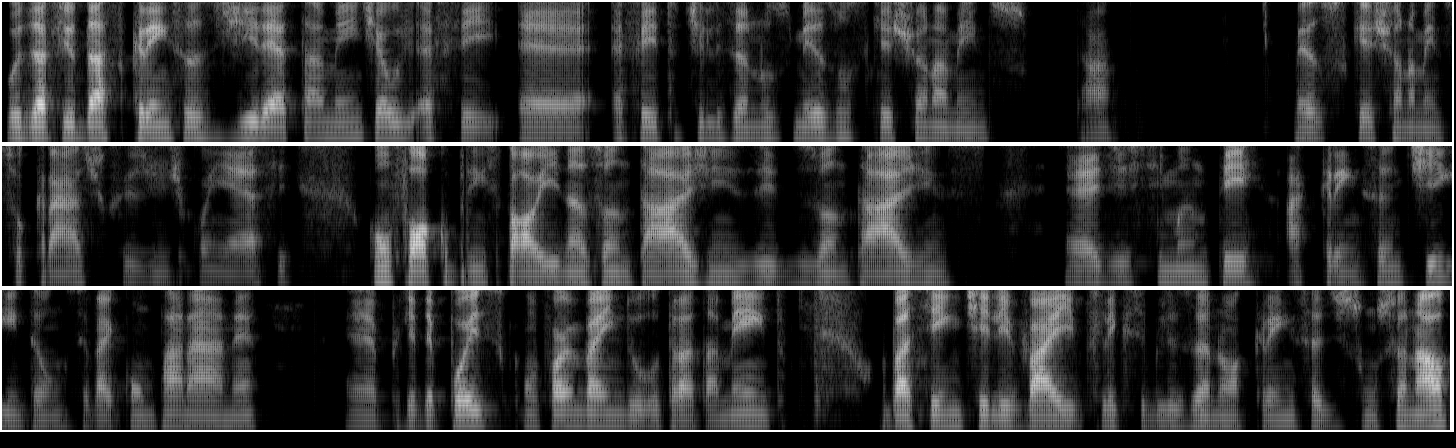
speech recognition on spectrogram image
O desafio das crenças diretamente é, é, fei é, é feito utilizando os mesmos questionamentos, tá? Mesmos questionamentos socráticos que a gente conhece, com foco principal aí nas vantagens e desvantagens é, de se manter a crença antiga. Então, você vai comparar, né? É, porque depois, conforme vai indo o tratamento, o paciente ele vai flexibilizando a crença disfuncional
